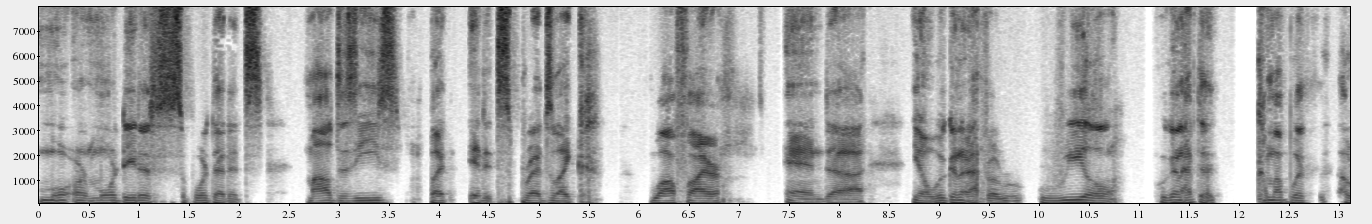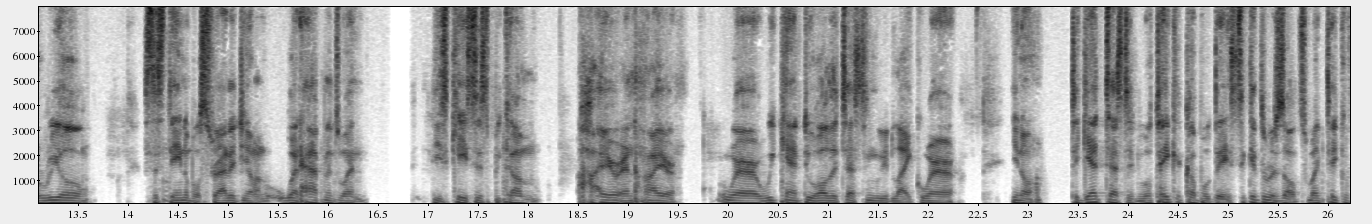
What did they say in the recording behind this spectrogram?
more or more data support that it's mild disease, but it, it spreads like wildfire. And, uh, you know, we're going to have a real, we're going to have to come up with a real sustainable strategy on what happens when these cases become higher and higher, where we can't do all the testing we'd like, where, you know, to get tested will take a couple days to get the results. Might take a,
